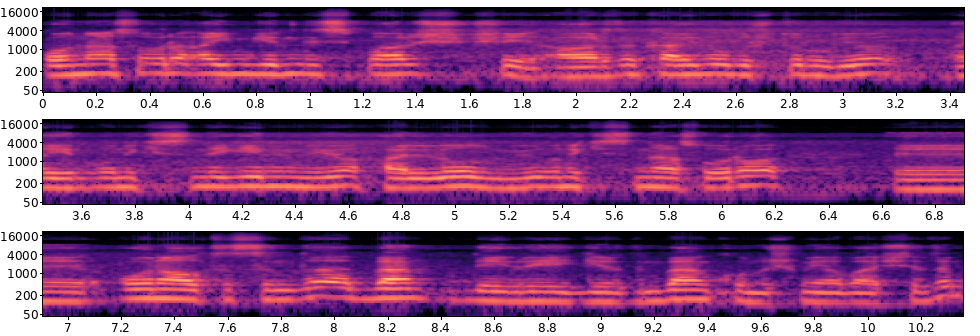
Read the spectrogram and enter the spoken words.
Ondan sonra ayın birinde sipariş şey arıza kaydı oluşturuluyor. Ayın 12'sinde gelinmiyor. Hallolmuyor. 12'sinden sonra e, 16'sında ben devreye girdim. Ben konuşmaya başladım.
